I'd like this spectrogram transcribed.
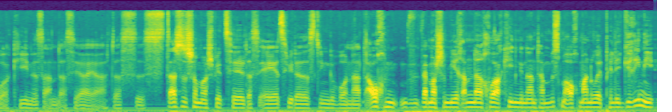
Joaquin ist anders, ja, ja. Das ist, das ist schon mal speziell, dass er jetzt wieder das Ding gewonnen hat. Auch wenn wir schon Miranda Joaquin genannt haben, müssen wir auch Manuel Pellegrini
